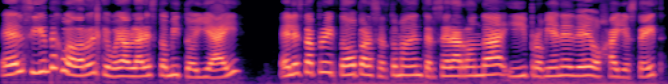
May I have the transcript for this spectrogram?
El siguiente jugador del que voy a hablar es Tommy Toyai. Él está proyectado para ser tomado en tercera ronda y proviene de Ohio State.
